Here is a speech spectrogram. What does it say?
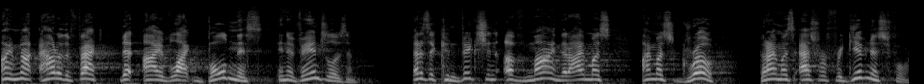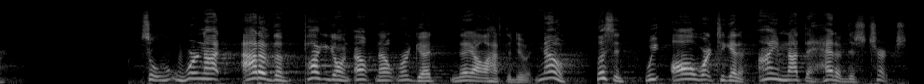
I am not out of the fact that I've lacked boldness in evangelism. That is a conviction of mine that I must, I must grow, that I must ask for forgiveness for. So we're not out of the pocket going, oh, no, we're good. They all have to do it. No, listen, we all work together. I am not the head of this church.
